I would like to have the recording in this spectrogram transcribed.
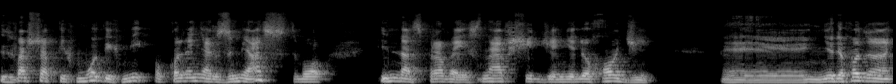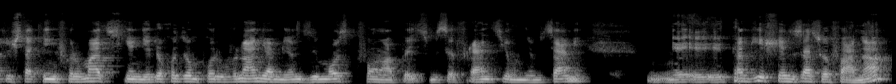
zwłaszcza w tych młodych pokoleniach z miast, bo inna sprawa jest na wsi, gdzie nie dochodzi, e, nie dochodzą jakieś takie informacje, nie dochodzą porównania między Moskwą a powiedzmy ze Francją, Niemcami. E, ta wieś jest zacofana,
